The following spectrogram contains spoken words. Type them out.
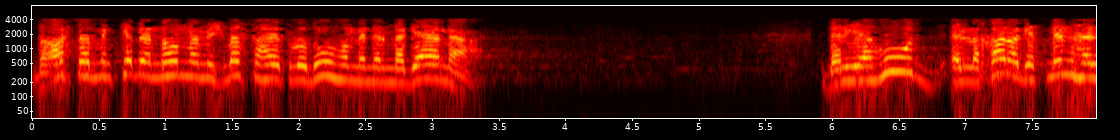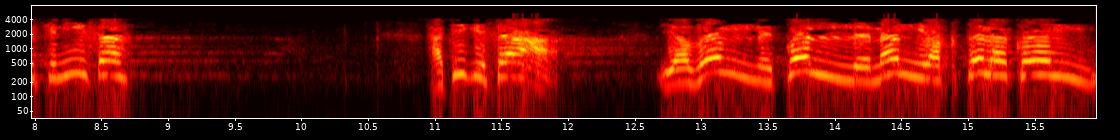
ده أكتر من كده إن هم مش بس هيطردوهم من المجامع. ده اليهود اللي خرجت منها الكنيسة هتيجي ساعة يظن كل من يقتلكم.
